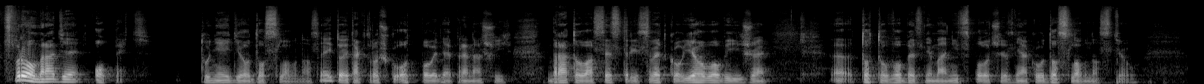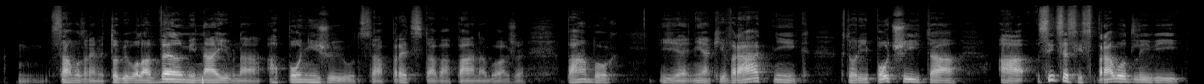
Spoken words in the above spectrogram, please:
V prvom rade opäť, tu nejde o doslovnosť. Hej, to je tak trošku odpoveď aj pre našich bratov a sestry, svetkov Jehovových, že e, toto vôbec nemá nič spoločné s nejakou doslovnosťou. Samozrejme, to by bola veľmi naivná a ponižujúca predstava Pána Boha, že Pán Boh je nejaký vrátnik, ktorý počíta a síce si spravodlivý,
